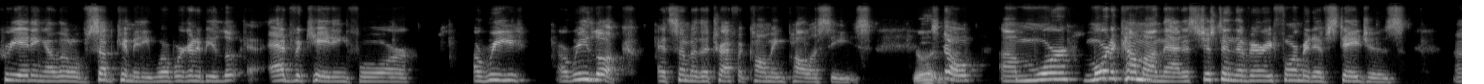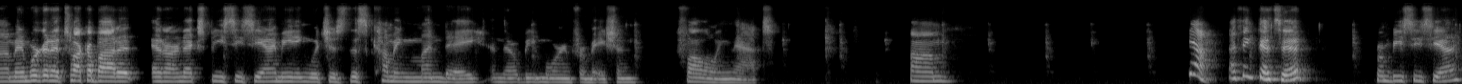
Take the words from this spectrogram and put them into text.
creating a little subcommittee where we're going to be look, advocating for a re a relook at some of the traffic calming policies. Good. So um, more more to come on that. It's just in the very formative stages, um, and we're going to talk about it at our next BCCI meeting, which is this coming Monday, and there will be more information following that. Um, yeah, I think that's it from BCCI.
